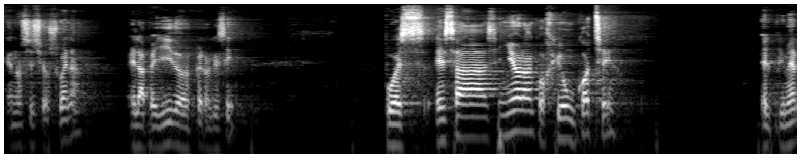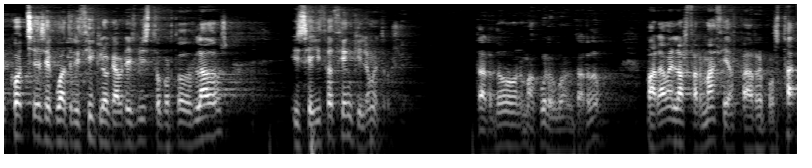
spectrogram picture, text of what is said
que no sé si os suena, el apellido espero que sí, pues esa señora cogió un coche, el primer coche, ese cuatriciclo que habréis visto por todos lados, y se hizo 100 kilómetros. Tardó, no me acuerdo cuánto tardó. Paraba en las farmacias para repostar.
